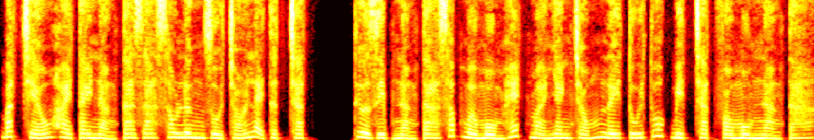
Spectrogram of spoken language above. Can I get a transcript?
bắt chéo hai tay nàng ta ra sau lưng rồi trói lại thật chặt. Thừa dịp nàng ta sắp mở mồm hét mà nhanh chóng lấy túi thuốc bịt chặt vào mồm nàng ta.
